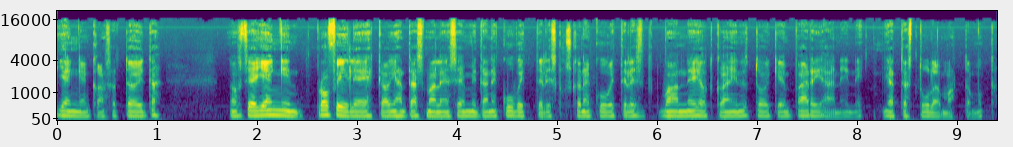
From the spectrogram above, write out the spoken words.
jengen kanssa töitä. No se jengin profiili ei ehkä ole ihan täsmälleen se, mitä ne kuvittelisi, koska ne kuvittelisi vaan ne, jotka ei nyt oikein pärjää, niin ne jättäisi tulematta, mutta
